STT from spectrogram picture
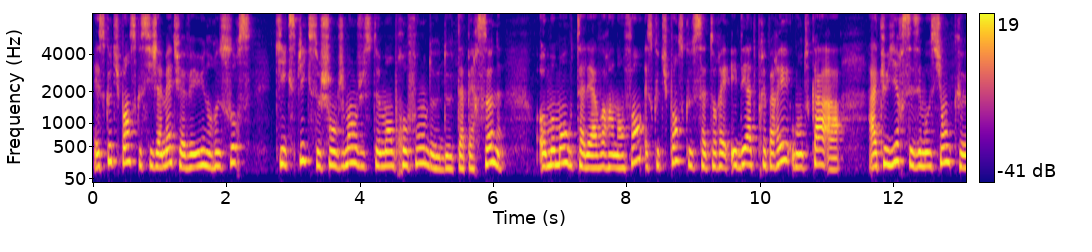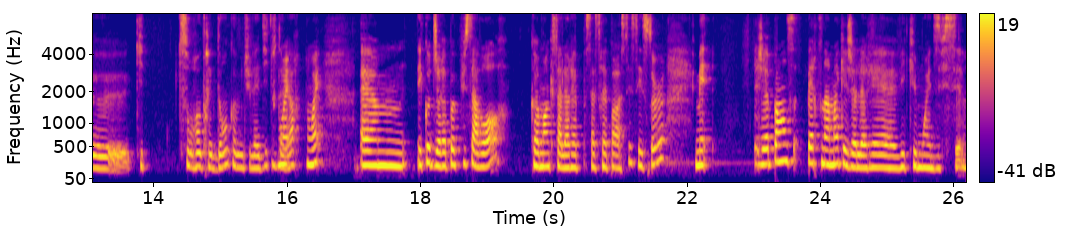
est-ce que tu penses que si jamais tu avais eu une ressource qui explique ce changement justement profond de, de ta personne, au moment où tu allais avoir un enfant, est-ce que tu penses que ça t'aurait aidé à te préparer ou en tout cas à, accueillir ces émotions que, qui sont rentrées dedans, comme tu l'as dit tout à l'heure? Oui. Euh, écoute, j'aurais pas pu savoir comment que ça, ça serait passé, c'est sûr, mais je pense pertinemment que je l'aurais vécu moins difficile.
